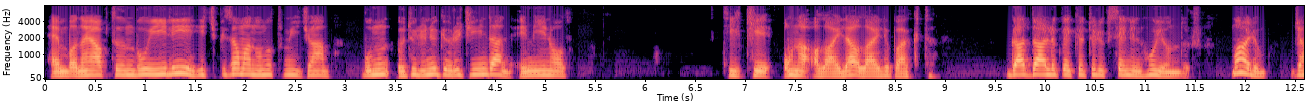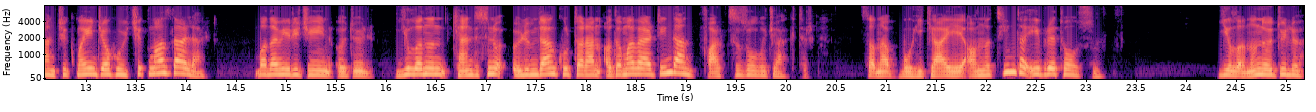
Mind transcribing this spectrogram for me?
Hem bana yaptığın bu iyiliği hiçbir zaman unutmayacağım. Bunun ödülünü göreceğinden emin ol. Tilki ona alaylı alaylı baktı. Gaddarlık ve kötülük senin huyundur. Malum can çıkmayınca huy çıkmaz derler. Bana vereceğin ödül yılanın kendisini ölümden kurtaran adama verdiğinden farksız olacaktır. Sana bu hikayeyi anlatayım da ibret olsun. Yılanın ödülü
